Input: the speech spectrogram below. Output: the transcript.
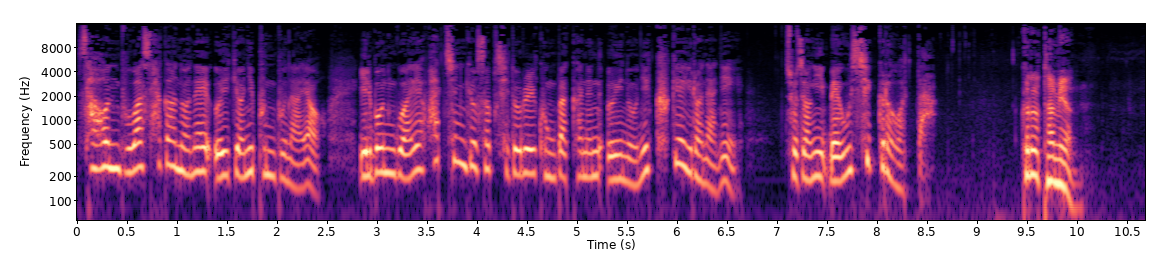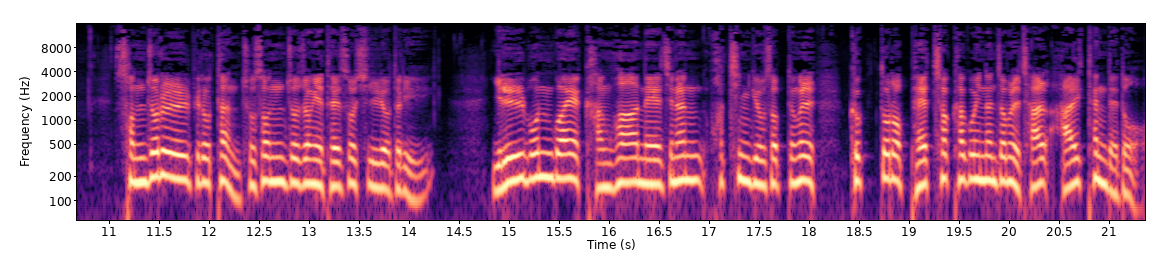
사헌부와 사관원의 의견이 분분하여 일본과의 화친교섭 시도를 공박하는 의논이 크게 일어나니 조정이 매우 시끄러웠다. 그렇다면 선조를 비롯한 조선 조정의 대소신료들이 일본과의 강화 내지는 화친교섭 등을 극도로 배척하고 있는 점을 잘 알 텐데도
